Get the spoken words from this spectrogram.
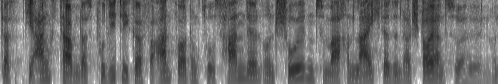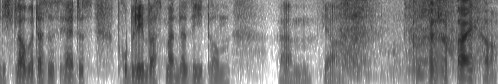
dass die Angst haben, dass Politiker verantwortungslos handeln und Schulden zu machen leichter sind, als Steuern zu erhöhen. Und ich glaube, das ist eher das Problem, was man da sieht, um ähm, ja. Professor Peicher.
